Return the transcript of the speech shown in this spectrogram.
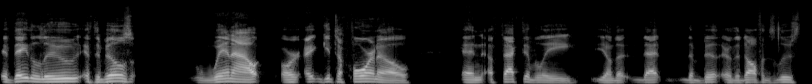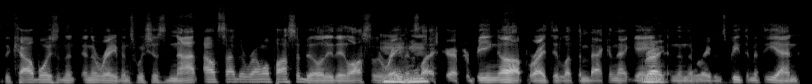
if they lose, if the Bills win out or uh, get to four and zero, and effectively, you know, the, that the Bill or the Dolphins lose to the Cowboys and the and the Ravens, which is not outside the realm of possibility. They lost to the Ravens Mhm. last year after being up, right? They let them back in that game, Right. and then the Ravens beat them at the end,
